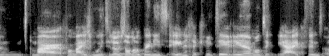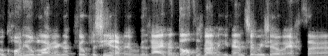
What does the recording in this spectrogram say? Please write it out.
Um, maar voor mij is moeiteloos dan ook weer niet het enige criterium. Want ik, ja, ik vind ook gewoon heel belangrijk dat ik veel plezier heb in mijn bedrijf. En dat is bij mijn event sowieso echt. Uh,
